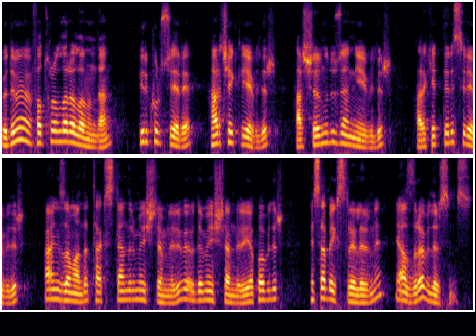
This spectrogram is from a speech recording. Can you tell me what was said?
Ödeme ve faturalar alanından bir kursiyere harç ekleyebilir, harçlarını düzenleyebilir, hareketleri silebilir, aynı zamanda taksitlendirme işlemleri ve ödeme işlemleri yapabilir, hesap ekstrelerini yazdırabilirsiniz.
